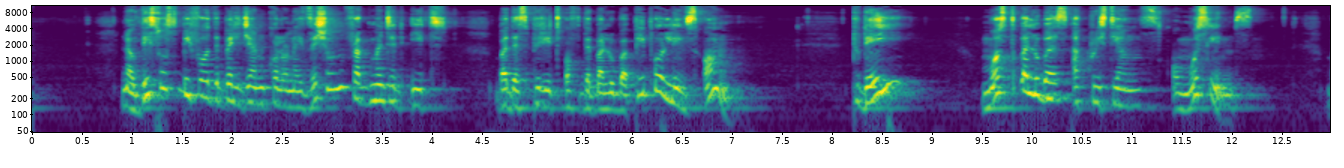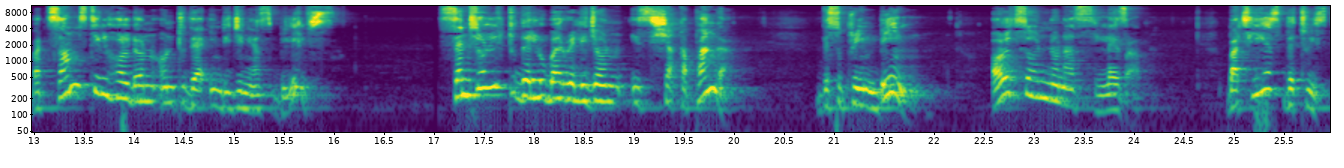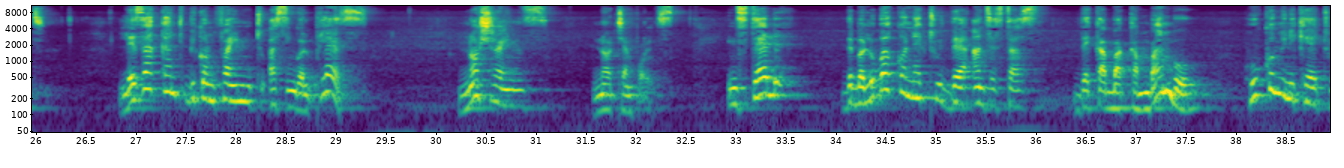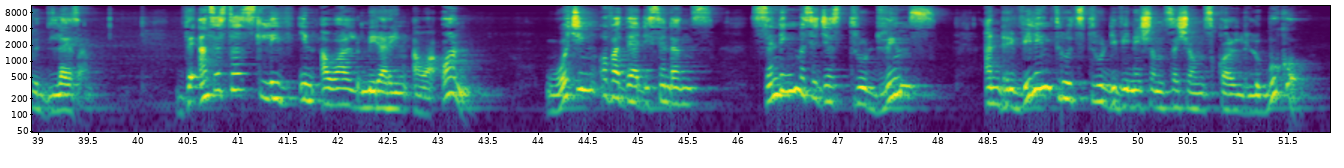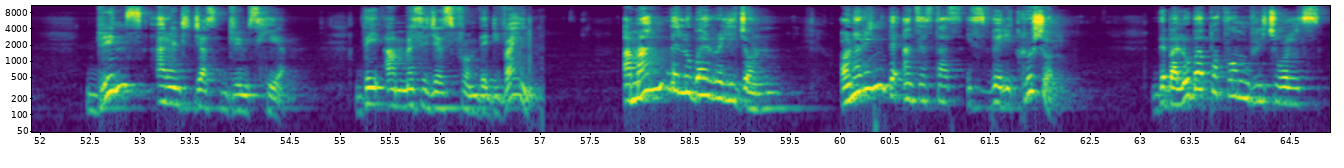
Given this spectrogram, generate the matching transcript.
Now, this was before the Belgian colonization fragmented it, but the spirit of the Baluba people lives on. Today, most Balubas are Christians or Muslims, but some still hold on onto their indigenous beliefs. Central to the Luba religion is Shakapanga, the supreme being, also known as Leza. But here's the twist. Leza can't be confined to a single place. No shrines, no temples. Instead, the Baluba connect with their ancestors, the Kabakambambo, who communicate with Leza. The ancestors live in a world mirroring our own, watching over their descendants, sending messages through dreams, and revealing truths through divination sessions called Lubuko. Dreams aren't just dreams here. They are messages from the divine. Among the Luba religion, honoring the ancestors is very crucial. The Baluba perform rituals,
